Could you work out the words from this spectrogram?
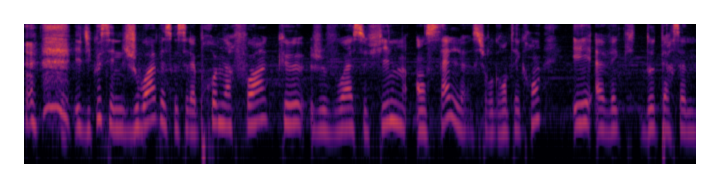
et du coup, c'est une joie parce que c'est la première fois que je vois ce film en salle, sur grand écran, et avec d'autres personnes.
